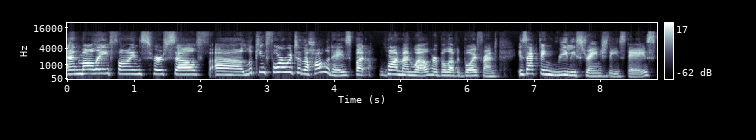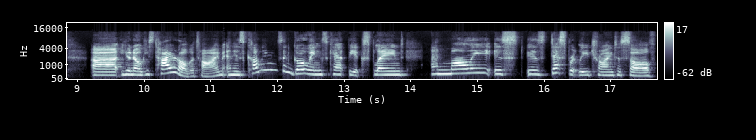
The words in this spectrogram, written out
and Molly finds herself uh, looking forward to the holidays, but Juan Manuel, her beloved boyfriend, is acting really strange these days. Uh, you know, he's tired all the time and his comings and goings can't be explained. And Molly is is desperately trying to solve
